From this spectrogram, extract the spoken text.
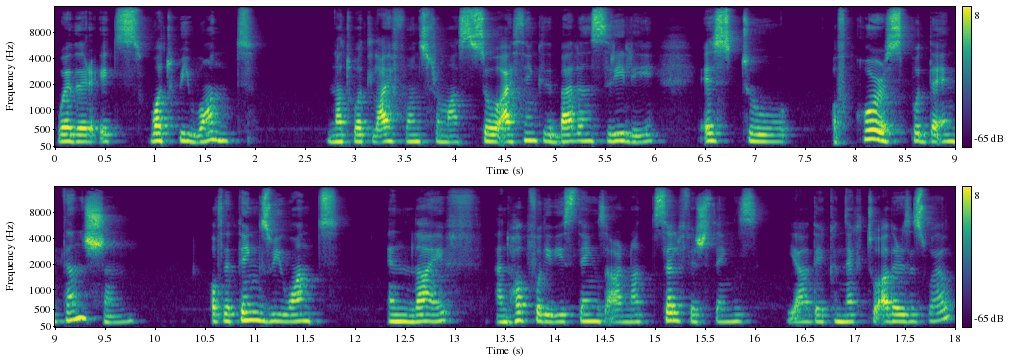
whether it's what we want not what life wants from us. So I think the balance really is to, of course, put the intention of the things we want in life. And hopefully, these things are not selfish things. Yeah, they connect to others as well.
